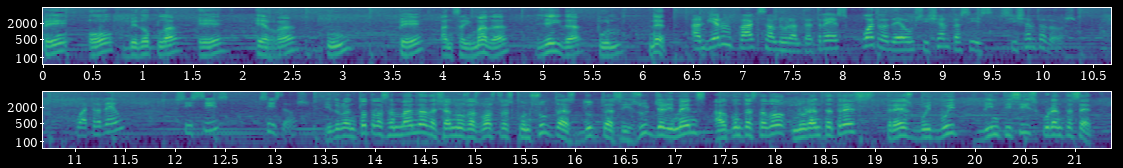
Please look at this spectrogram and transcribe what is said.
p o w e r u p ensaïmada lleida.net Enviar un fax al 93 410 66 62. 410 66 62. I durant tota la setmana deixant-nos les vostres consultes, dubtes i suggeriments al contestador 93 388 26 47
